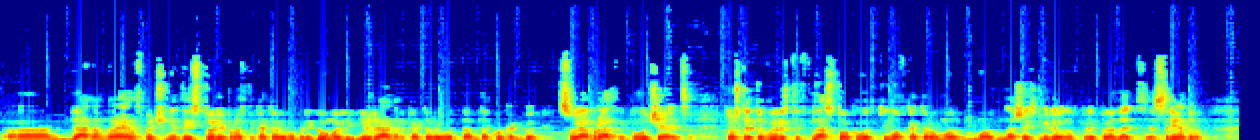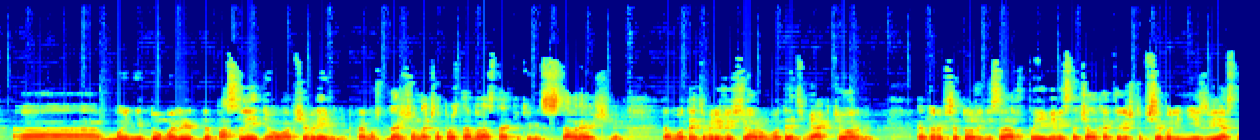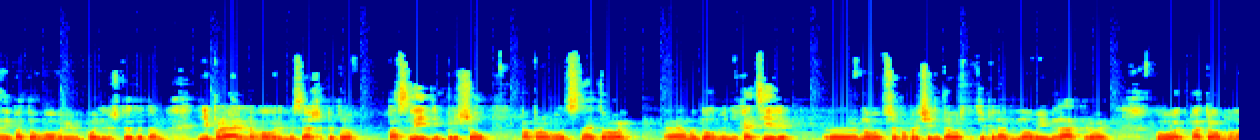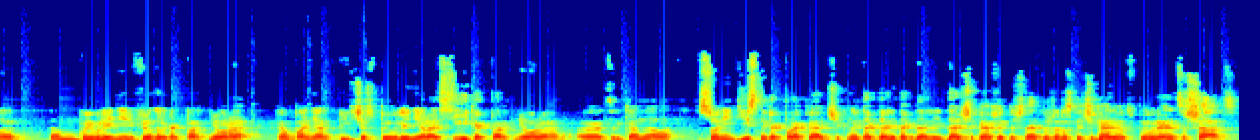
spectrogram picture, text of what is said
Э, да, нам нравилась очень эта история, просто которую мы придумали, и жанр, который вот там такой как бы своеобразный получается. То, что это вырастет настолько вот кино, в котором можно, можно на 6 миллионов предпродать среду, а, мы не думали до последнего вообще времени, потому что дальше он начал просто обрастать какими-то составляющими, там, вот этим режиссером, вот этими актерами, которые все тоже не сразу появились. Сначала хотели, чтобы все были неизвестные, потом вовремя поняли, что это там неправильно. Вовремя Саша Петров последним пришел попробоваться на эту роль. Э, мы долго не хотели, э, ну вот все по причине того, что типа надо новые имена открывать. Вот, потом э, там, появление Федора как партнера, компания Art Pictures, появление России как партнера э, телеканала, Sony Disney как прокатчик, ну и так далее, и так далее. И дальше, когда все это начинает уже раскочегариваться, появляется шанс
